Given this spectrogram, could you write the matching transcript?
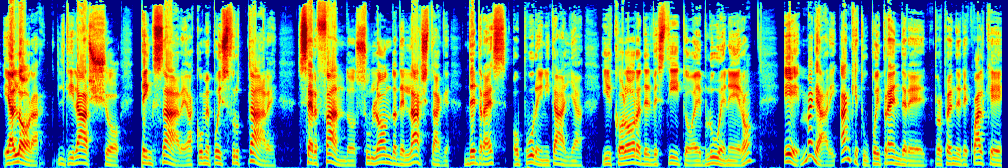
E allora ti lascio pensare a come puoi sfruttare surfando sull'onda dell'hashtag The Dress oppure in Italia il colore del vestito è blu e nero e magari anche tu puoi prendere, prendere qualche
